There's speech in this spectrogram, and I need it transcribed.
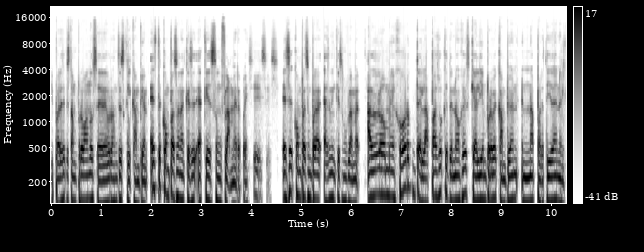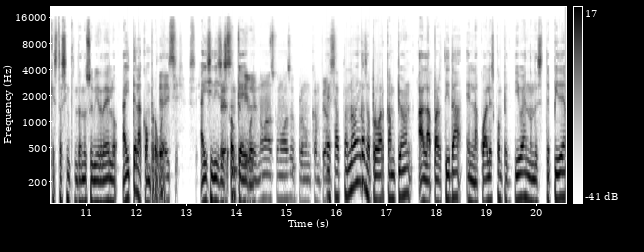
y parece que están probando cerebro antes que el campeón. Este compa suena que es, a que es un flamer, güey. Sí, sí, sí. Ese compa es un, alguien que es un flamer. A lo mejor te la paso que te enojes que alguien pruebe campeón en una partida en el que estás intentando subir de elo. Ahí te la compro, güey. ahí sí, sí. Ahí sí dices, Es ok, entendible, güey. No mames, ¿cómo vas a probar un campeón? Exacto, no vengas a probar campeón a la partida en la cual es competitiva, en donde se te pide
